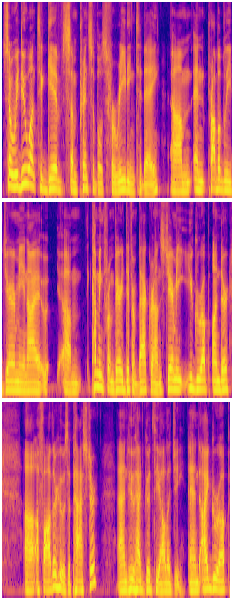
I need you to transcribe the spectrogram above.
So, we do want to give some principles for reading today. Um, and probably Jeremy and I, um, coming from very different backgrounds. Jeremy, you grew up under uh, a father who was a pastor and who had good theology. And I grew up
